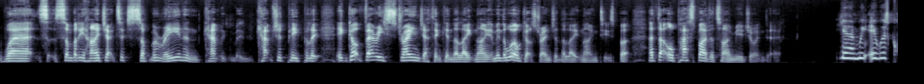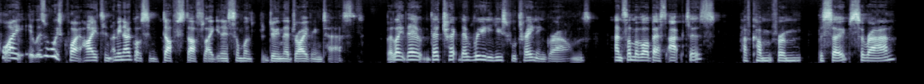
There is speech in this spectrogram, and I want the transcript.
where somebody hijacked a submarine and cap- captured people. It, it got very strange, I think, in the late 90s. I mean, the world got strange in the late 90s, but had that all passed by the time you joined it? Yeah, we, it was quite. It was always quite heightened. I mean, I got some duff stuff like you know someone's doing their driving test, but like they're they're tra- they're really useful training grounds. And some of our best actors have come from the soaps. Saran,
